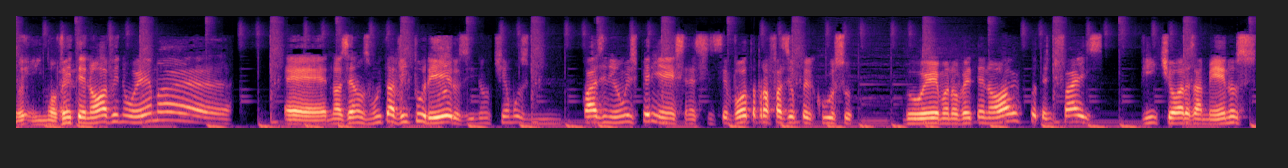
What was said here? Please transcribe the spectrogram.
Em 99, no EMA, é, nós éramos muito aventureiros e não tínhamos quase nenhuma experiência. Né? Se você volta para fazer o percurso do EMA 99, a gente faz 20 horas a menos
